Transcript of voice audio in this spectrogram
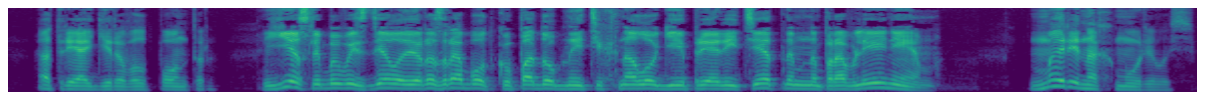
— отреагировал Понтер. «Если бы вы сделали разработку подобной технологии приоритетным направлением...» Мэри нахмурилась.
